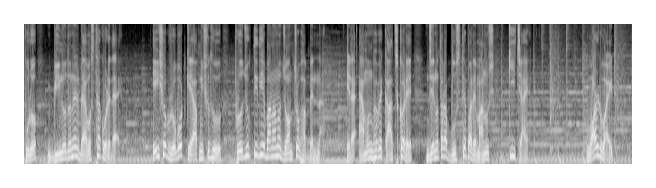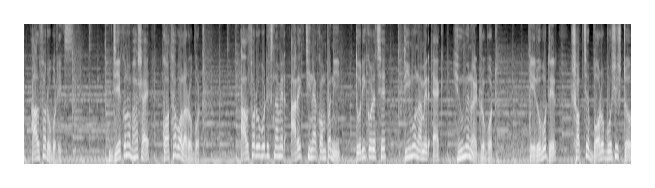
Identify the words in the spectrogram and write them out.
পুরো বিনোদনের ব্যবস্থা করে দেয়। এইসব রোবটকে আপনি শুধু প্রযুক্তি দিয়ে বানানো যন্ত্র ভাববেন না। এরা এমনভাবে কাজ করে যেন তারা বুঝতে পারে মানুষ কি চায়। ওয়ার্ল্ড ওয়াইড আলফা রোবোটিক্স যে কোনো ভাষায় কথা বলা রোবট। আলফা রোবোটিক্স নামের আরেক চীনা কোম্পানি তৈরি করেছে টিমো নামের এক হিউম্যানয়েড রোবট এই রোবটের সবচেয়ে বড় বৈশিষ্ট্য,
